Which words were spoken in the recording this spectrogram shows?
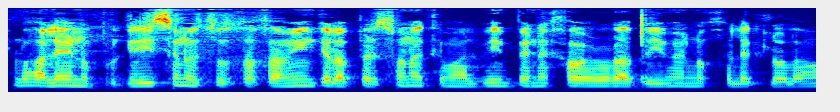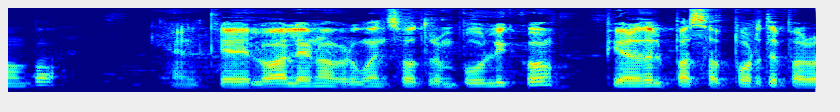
Lo aleno, porque dicen nuestros jajamín que la persona que malvin peneja vive en lo El que lo aleno avergüenza a otro en público pierde el pasaporte para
